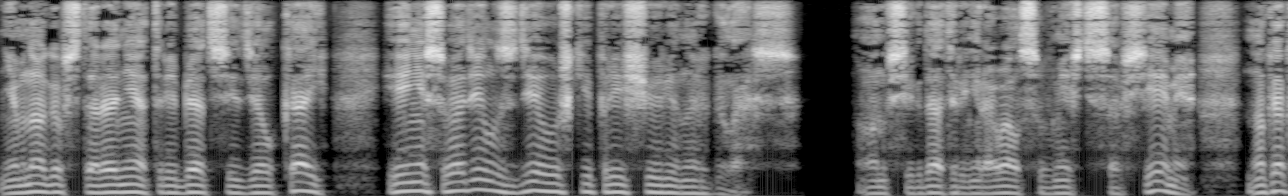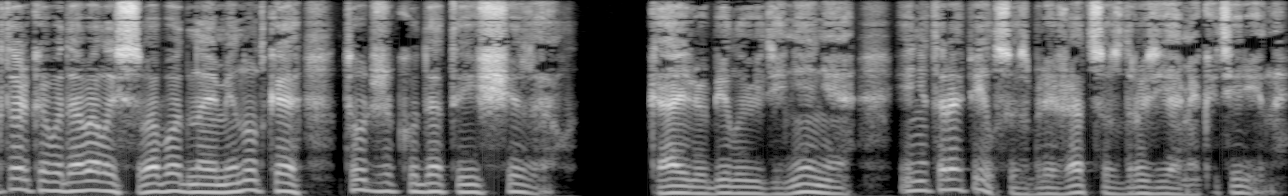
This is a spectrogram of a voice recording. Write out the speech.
Немного в стороне от ребят сидел Кай и не сводил с девушки прищуренных глаз. Он всегда тренировался вместе со всеми, но как только выдавалась свободная минутка, тут же куда-то исчезал. Кай любил уединение и не торопился сближаться с друзьями Катерины.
